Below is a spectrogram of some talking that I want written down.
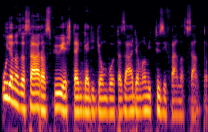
Ugyanaz a száraz fű és tengeri gyom volt az ágyam, amit tűzifának szántam.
